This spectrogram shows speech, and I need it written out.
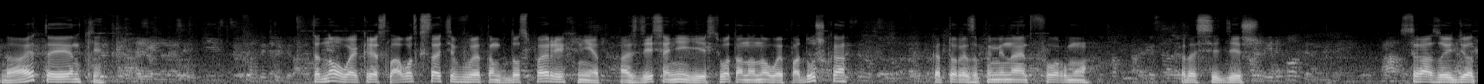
Да, это Энки. Это новое кресло. А вот, кстати, в этом, в Доспаре их нет. А здесь они есть. Вот она новая подушка, которая запоминает форму, когда сидишь. Сразу идет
